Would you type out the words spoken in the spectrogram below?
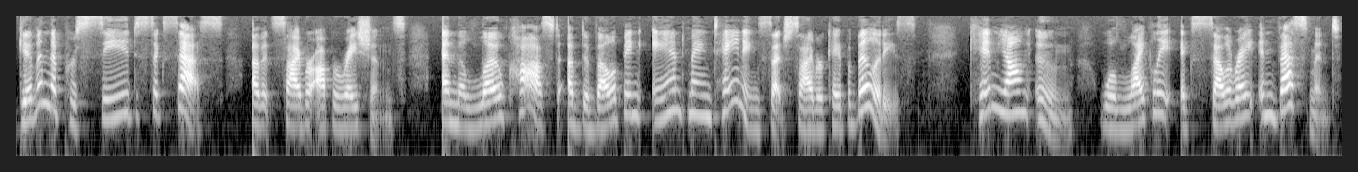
given the perceived success of its cyber operations and the low cost of developing and maintaining such cyber capabilities, Kim Jong un will likely accelerate investment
